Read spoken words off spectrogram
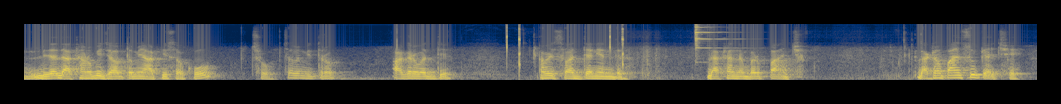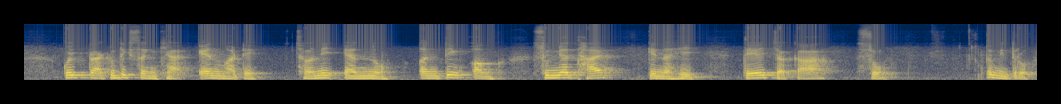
બીજા દાખલાનો બી જવાબ તમે આપી શકો છો. ચલો મિત્રો, આગળ વધીએ. હવે સ્વાધ્યાયની અંદર દાખલા નંબર પાંચ. દાખલા પાંચ શું કહે છે? કોઈક પ્રાકૃતિક સંખ્યા એન માટે છની એનનો અંતિમ અંક શૂન્ય થાય કે નહીં તે ચકાસો. તો મિત્રો,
